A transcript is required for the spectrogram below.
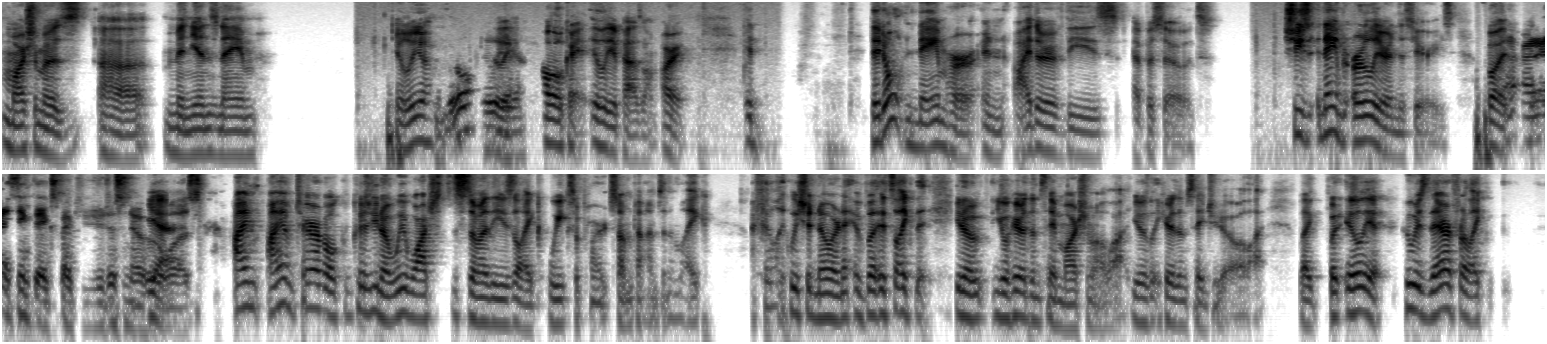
Marshima's uh minion's name? Ilya? Ilya. Oh, okay. Ilya Pazon. All right. It they don't name her in either of these episodes. She's named earlier in the series, but I, I think they expected you to just know who Yeah. it was. I'm I am terrible because you know we watched some of these like weeks apart sometimes, and I'm like, I feel like we should know her name, but it's like that you know you'll hear them say Marshmallow a lot, you'll hear them say Judau a lot, like but Ilya, who is there for like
